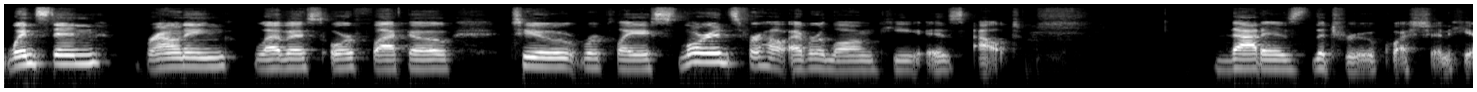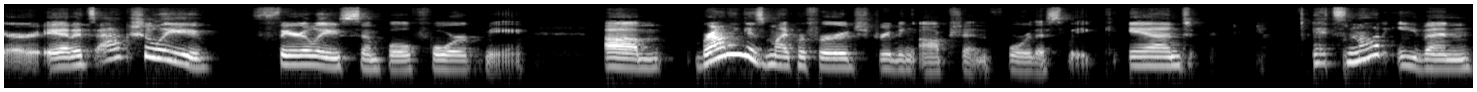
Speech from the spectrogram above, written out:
Winston, Browning, Levis, or Flacco to replace Lawrence for however long he is out? That is the true question here. And it's actually fairly simple for me. Um, Browning is my preferred streaming option for this week. And it's not even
